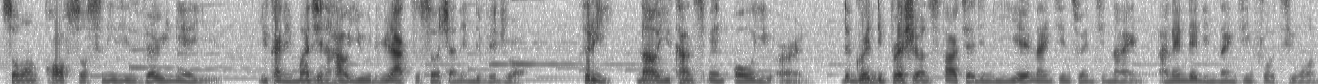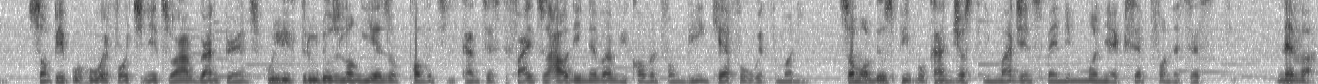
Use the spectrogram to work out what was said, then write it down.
someone coughs or sneezes very near you, you can imagine how you would react to such an individual. 3. Now you can't spend all you earn. The Great Depression started in the year 1929 and ended in 1941. Some people who were fortunate to have grandparents who lived through those long years of poverty can testify to how they never recovered from being careful with money. Some of those people can't just imagine spending money except for necessity. Never.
